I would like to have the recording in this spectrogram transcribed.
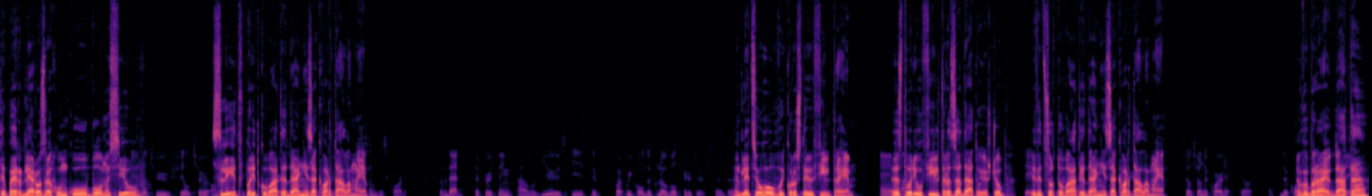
Тепер для розрахунку бонусів слід впорядкувати дані за кварталами. Для цього використаю фільтри. Створю фільтр за датою, щоб відсортувати дані за кварталами. Вибираю дата,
